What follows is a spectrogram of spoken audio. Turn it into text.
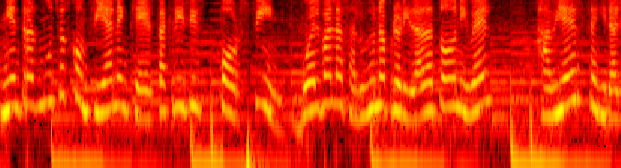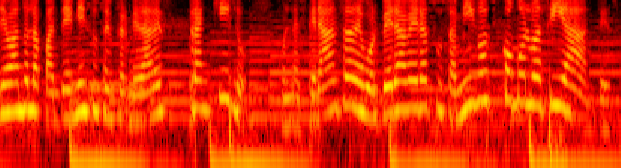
Mientras muchos confían en que esta crisis por fin vuelva a la salud una prioridad a todo nivel, Javier seguirá llevando la pandemia y sus enfermedades tranquilo, con la esperanza de volver a ver a sus amigos como lo hacía antes.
